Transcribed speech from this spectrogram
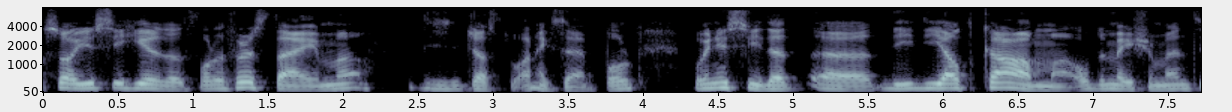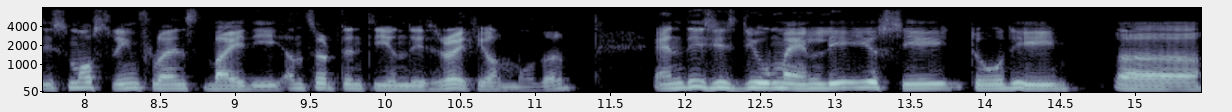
so you see here that for the first time, this is just one example, when you see that uh, the, the outcome of the measurement is mostly influenced by the uncertainty in this theoretical model. And this is due mainly, you see, to the uh,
